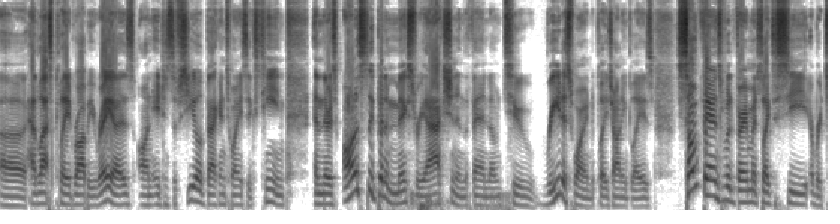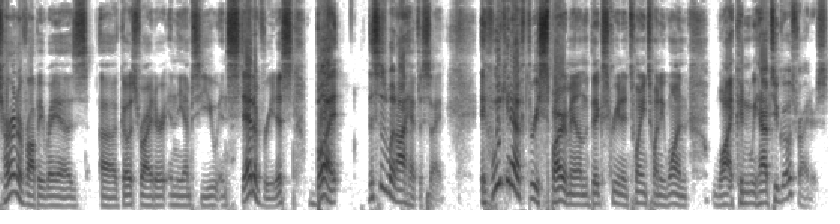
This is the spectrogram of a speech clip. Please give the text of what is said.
Uh, had last played Robbie Reyes on Agents of Shield back in 2016, and there's honestly been a mixed reaction in the fandom to Reedus wanting to play Johnny Blaze. Some fans would very much like to see a return of Robbie Reyes, uh, Ghost Rider, in the MCU instead of Reedus, but this is what I have to say. If we can have three Spider Man on the big screen in 2021, why couldn't we have two Ghost Riders?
